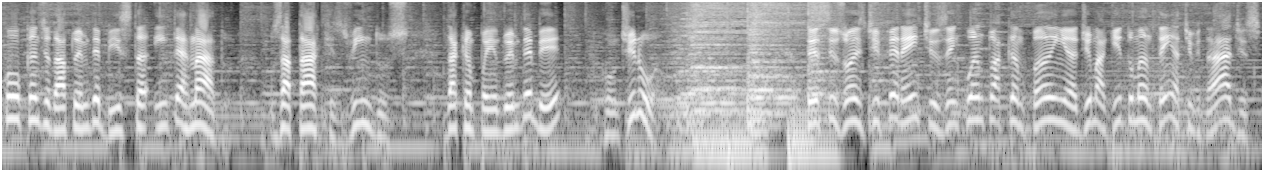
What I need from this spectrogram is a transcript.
com o candidato MDBista internado. Os ataques vindos da campanha do MDB continuam. Decisões diferentes enquanto a campanha de Maguito mantém atividades,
